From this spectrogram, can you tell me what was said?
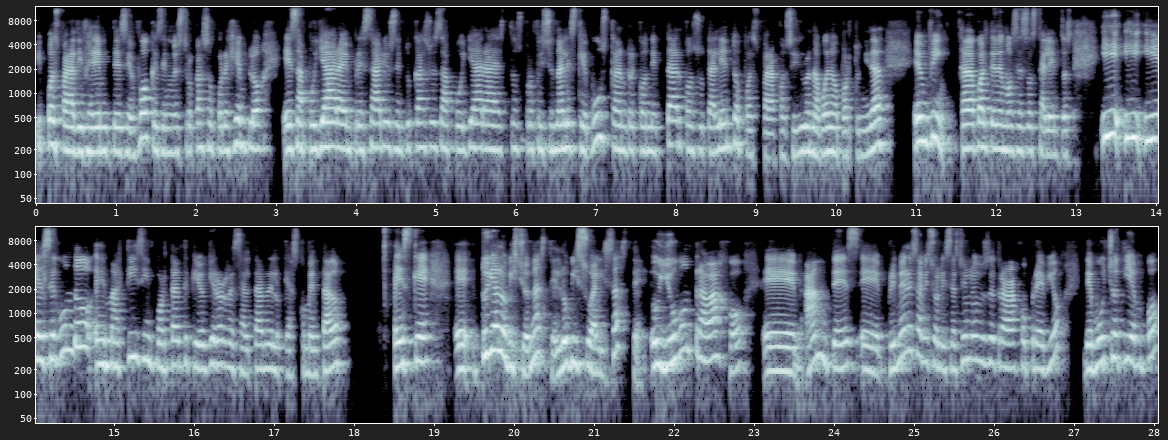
Y pues para diferentes enfoques. En nuestro caso, por ejemplo, es apoyar a empresarios, en tu caso es apoyar a estos profesionales que buscan reconectar con su talento, pues para conseguir una buena oportunidad. En fin, cada cual tenemos esos talentos. Y, y, el segundo eh, matiz importante que yo quiero resaltar de lo que has comentado es que eh, tú ya lo visionaste, lo visualizaste, y hubo un trabajo eh, antes, eh, primero esa visualización, luego ese trabajo previo de mucho tiempo,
